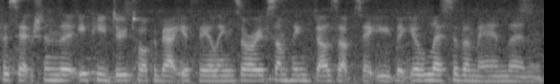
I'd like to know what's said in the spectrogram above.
perception that if you do talk about your feelings or if something does upset you, that you're less of a man than,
